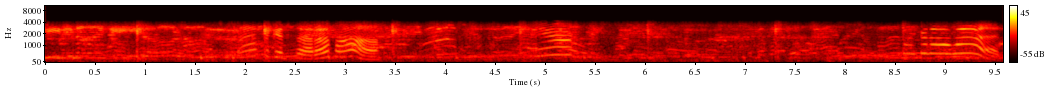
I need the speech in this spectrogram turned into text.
That's a good setup, huh? Yeah. Look at all that.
